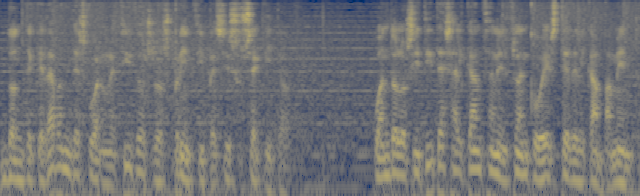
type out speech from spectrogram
donde quedaban desguarnecidos los príncipes y su séquito. Cuando los hititas alcanzan el flanco este del campamento,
